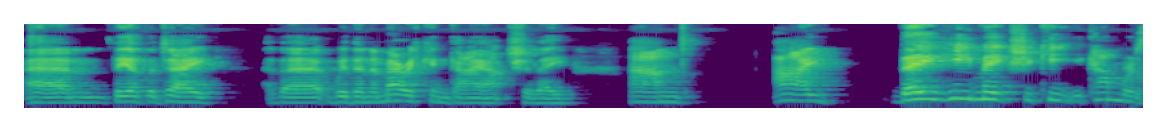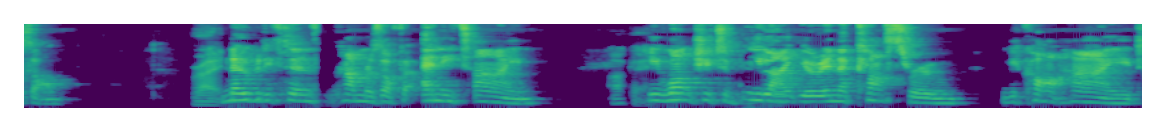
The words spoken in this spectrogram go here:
um, the other day there with an American guy actually, and I they he makes you keep your cameras on. Right. Nobody turns the cameras off at any time. Okay. He wants you to be like you're in a classroom. You can't hide.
